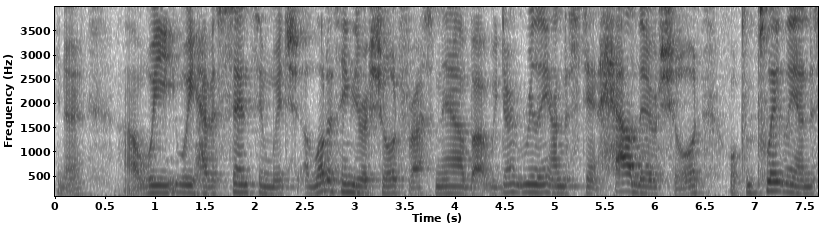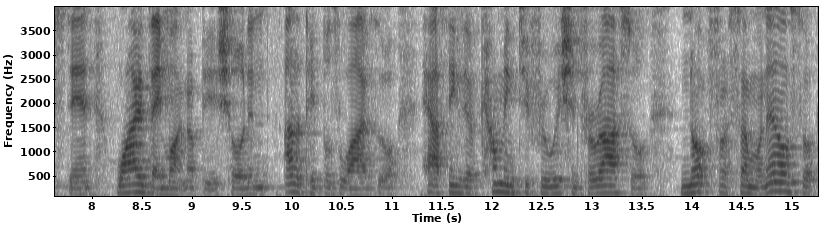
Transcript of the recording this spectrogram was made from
You know, uh, we, we have a sense in which a lot of things are assured for us now, but we don't really understand how they're assured or completely understand why they might not be assured in other people's lives or how things are coming to fruition for us or not for someone else. Or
